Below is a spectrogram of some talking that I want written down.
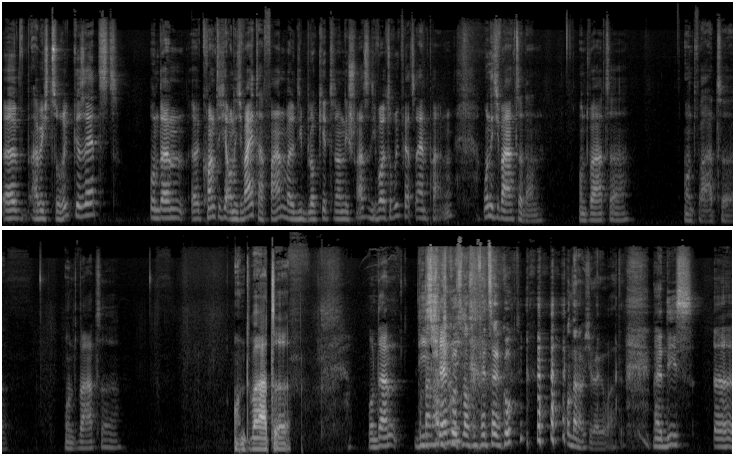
äh, habe ich zurückgesetzt und dann äh, konnte ich auch nicht weiterfahren, weil die blockierte dann die Straße. Die wollte rückwärts einparken und ich warte dann und warte und warte und warte und warte und dann die Dann ist habe ich kurz aus dem Fenster geguckt und dann habe ich wieder gewartet. nein, die ist äh,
